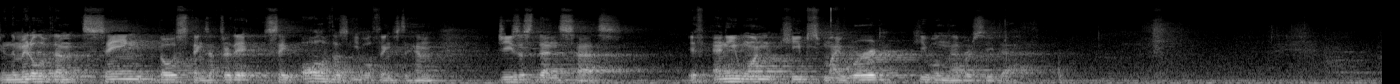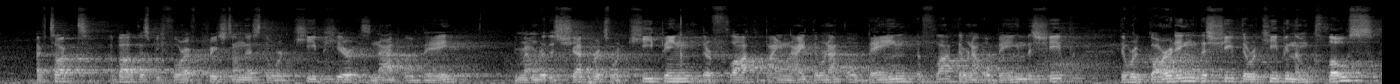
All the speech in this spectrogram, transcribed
in the middle of them saying those things, after they say all of those evil things to him, Jesus then says, If anyone keeps my word, he will never see death. I've talked about this before, I've preached on this. The word keep here is not obey. Remember, the shepherds were keeping their flock by night. They were not obeying the flock, they were not obeying the sheep. They were guarding the sheep, they were keeping them close,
